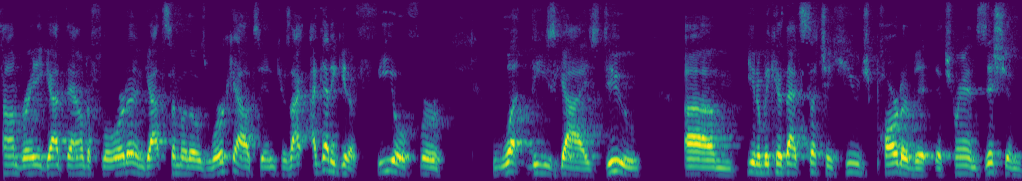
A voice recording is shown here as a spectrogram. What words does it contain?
Tom Brady got down to Florida and got some of those workouts in because I, I got to get a feel for what these guys do. Um, you know, because that's such a huge part of it, the transition,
